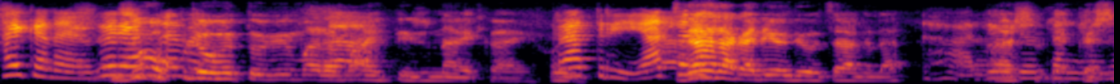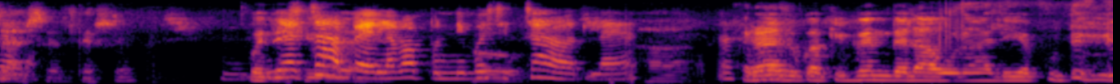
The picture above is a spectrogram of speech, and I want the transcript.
हाय का नाही? घरी झोपलो होतो मी मला माहितीच नाही काय. होय. रात्री अचानक झाला का देव देव चांगला? हा देव असू देव द्या चांगलं कसं झालं. असेल तसं. या चहा. प्यायला बापूंनी हो. बशीत चहा वाटलाय हा. असं राजू का की गंध लावून आली कुठे गेली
